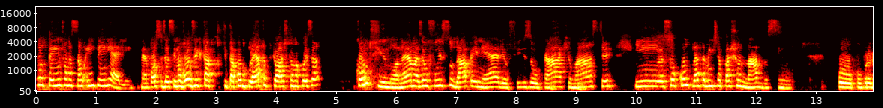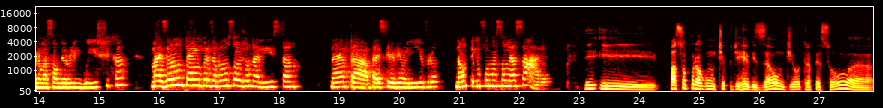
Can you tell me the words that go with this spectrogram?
eu tenho formação em PNL, né? Posso dizer assim, não vou dizer que está que tá completa, porque eu acho que é uma coisa contínua, né? Mas eu fui estudar PNL, eu fiz o CAC, o Master, e eu sou completamente apaixonada, assim, por, por, programação neurolinguística, mas eu não tenho, por exemplo, eu não sou jornalista, né, para escrever um livro, não tenho formação nessa área. E, e, passou por algum tipo de revisão de outra pessoa,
